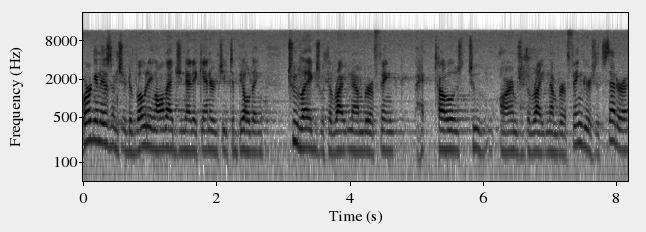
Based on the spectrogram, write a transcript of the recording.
organisms are devoting all that genetic energy to building two legs with the right number of toes, two arms with the right number of fingers, etc.,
